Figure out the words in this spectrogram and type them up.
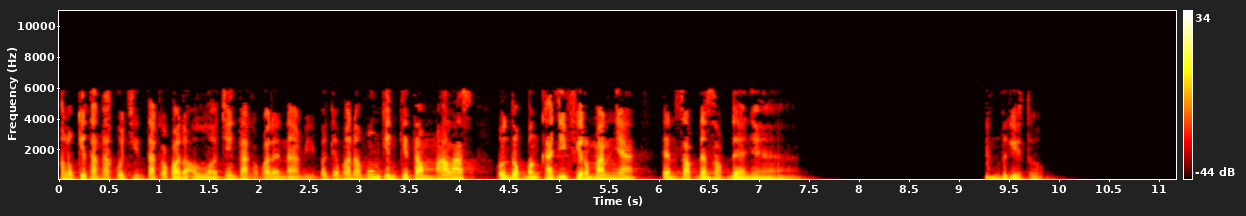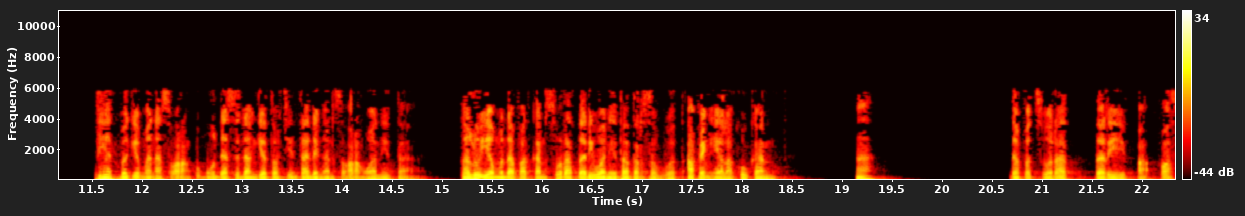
Kalau kita ngaku cinta kepada Allah, cinta kepada Nabi, bagaimana mungkin kita malas untuk mengkaji firman-Nya dan sabda-sabdanya? Kan begitu. Lihat bagaimana seorang pemuda sedang jatuh cinta dengan seorang wanita. Lalu ia mendapatkan surat dari wanita tersebut. Apa yang ia lakukan? Hah? Dapat surat dari Pak Pos,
